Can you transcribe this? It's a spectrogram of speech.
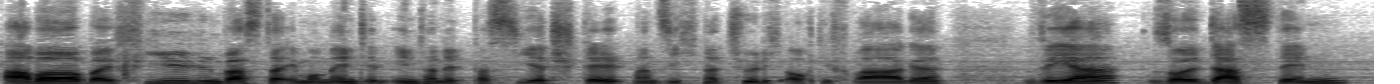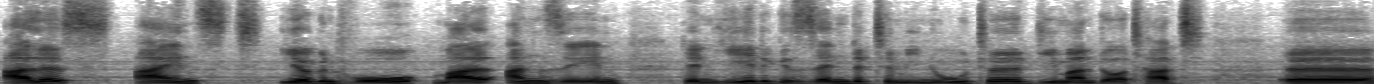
Aber bei vielen, was da im Moment im Internet passiert, stellt man sich natürlich auch die Frage, wer soll das denn alles einst irgendwo mal ansehen? Denn jede gesendete Minute, die man dort hat, äh,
